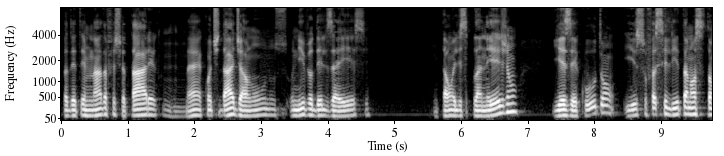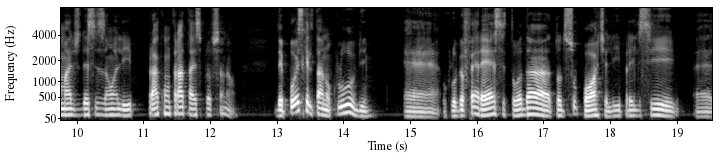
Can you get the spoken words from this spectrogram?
para determinada faixa etária, Uhum. né? Quantidade de alunos, o nível deles é esse. Então, eles planejam e executam, e isso facilita a nossa tomada de decisão ali para contratar esse profissional. Depois que ele está no clube, é, o clube oferece toda, todo suporte ali para ele se é,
